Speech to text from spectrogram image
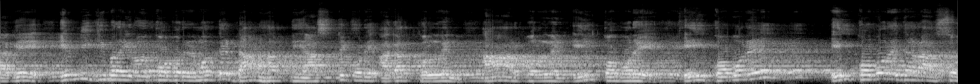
লাগে। এমনি জিব্রাইল ওই কবরের মধ্যে ডান হাত দিয়ে আস্তে করে আঘাত করলেন আর বললেন এই কবরে এই কবরে এই কবরে যারা আছো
